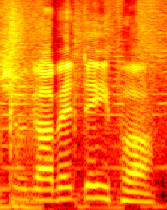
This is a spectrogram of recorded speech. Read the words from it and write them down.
Should we go a bit deeper?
